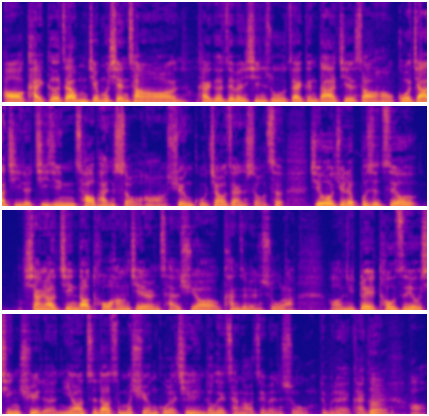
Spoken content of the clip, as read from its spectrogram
哦，凯哥在我们节目现场哦，凯哥这本新书在跟大家介绍哈，国家级的基金操盘手哈，选股教战手册。其实我觉得不是只有。想要进到投行界人才需要看这本书啦。哦，你对投资有兴趣的，你要知道怎么选股的，其实你都可以参考这本书，对不对？凯哥，对，哦，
